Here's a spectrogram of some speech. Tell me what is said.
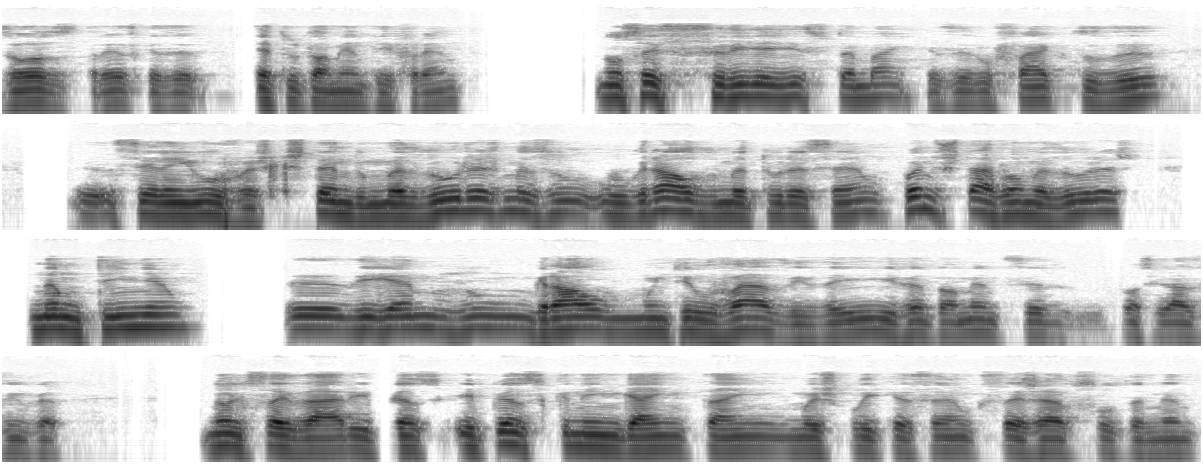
12, 13, quer dizer, é totalmente diferente. Não sei se seria isso também, quer dizer, o facto de eh, serem uvas que estando maduras, mas o, o grau de maturação, quando estavam maduras, não tinham, eh, digamos, um grau muito elevado e daí eventualmente ser considerados inverno. Não lhe sei dar e penso, e penso que ninguém tem uma explicação que seja absolutamente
